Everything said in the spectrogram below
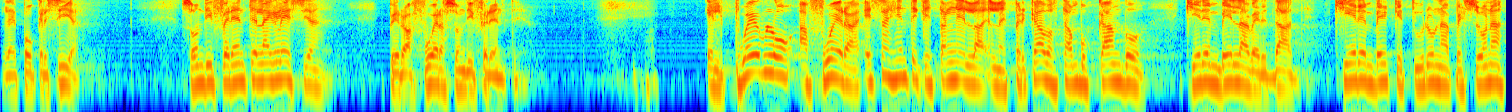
la hipocresía. Son diferentes en la iglesia, pero afuera son diferentes el pueblo afuera, esa gente que están en, el mercado, están buscando, quieren ver la verdad, quieren ver que tú eres una persona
